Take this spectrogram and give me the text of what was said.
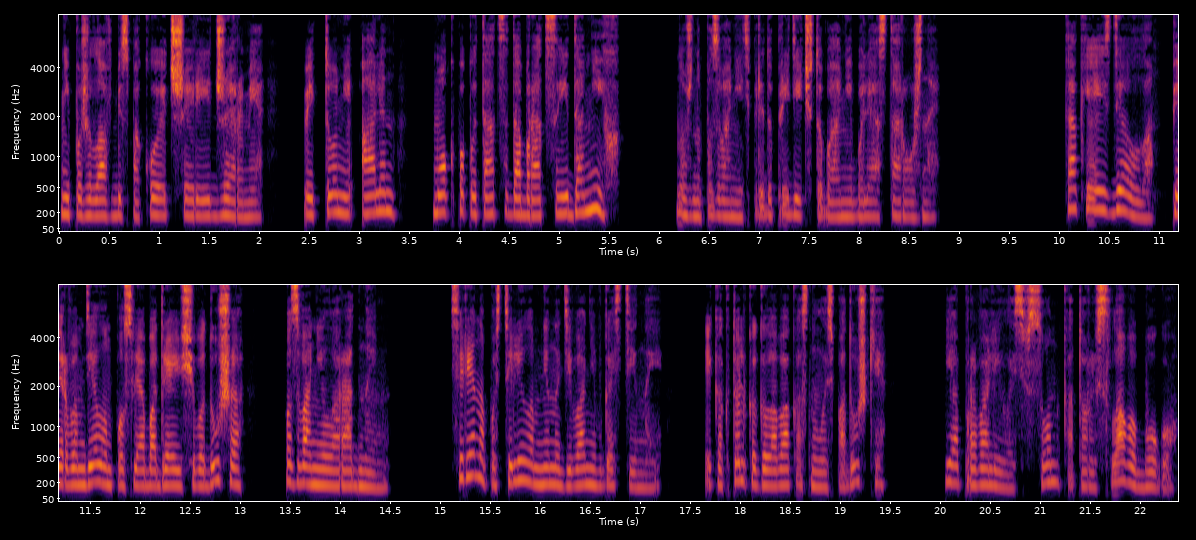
не пожелав беспокоить Шерри и Джереми, ведь Тони Аллен мог попытаться добраться и до них. Нужно позвонить, предупредить, чтобы они были осторожны. Так я и сделала. Первым делом после ободряющего душа позвонила родным. Сирена постелила мне на диване в гостиной, и как только голова коснулась подушки, я провалилась в сон, который, слава богу,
